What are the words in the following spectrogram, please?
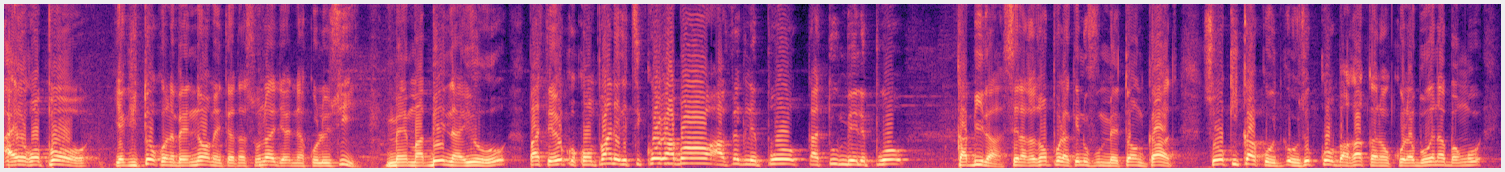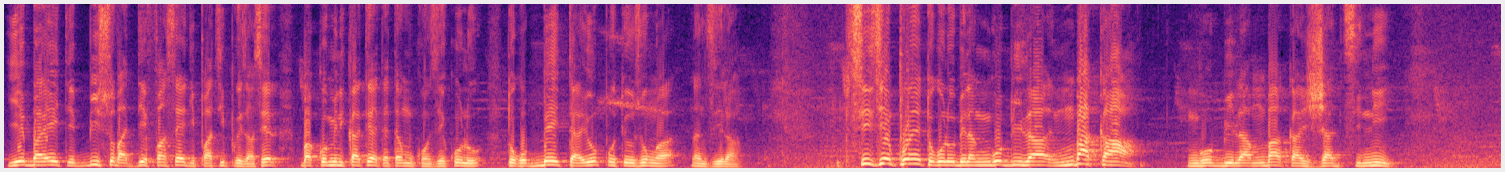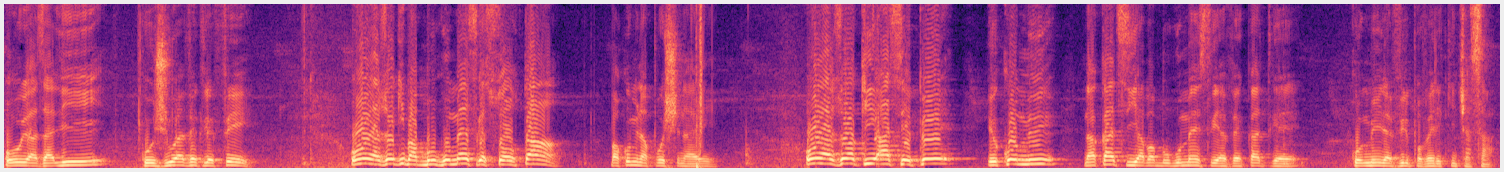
aéroport ya kitoko na banorme international na colosie mais mabe na yo parce que yo kocomprendre que tu collabore avec le pro katumbi le pro kabila c'est la raison pour laquelle nous vous mettons garde soki kaka ozokoba kaka na collaborer na bango yeba ete biso badefenseur du parti présidentiel bacommunicateur ya tata mokonzi ekolo tokobeta yo mpo te ozonga na nzela sixième point tokolobela ngobila mbaka ngobila mbaka jadcini oyo azali kojoue avec le fait oyo azwaki babourgmestre sortant bakomi na poche na ye oyo azwaki acp ekomi na kati ya babourgmestre ya 24 commune ya ville province de kinshasa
